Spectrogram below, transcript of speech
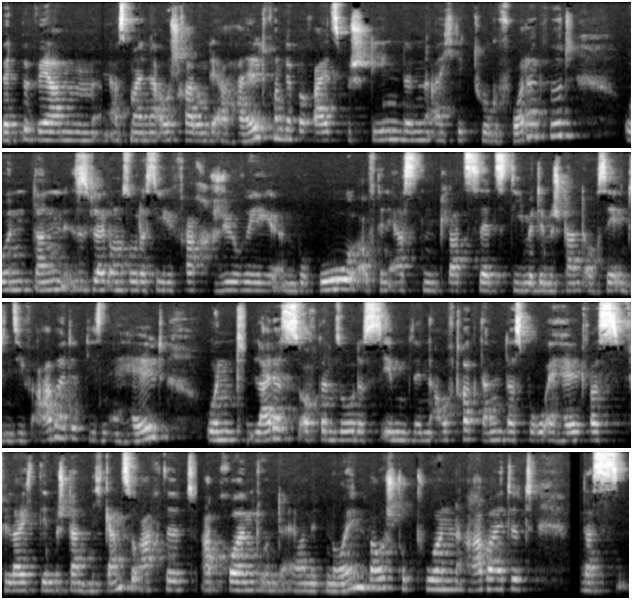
Wettbewerben erstmal in der Ausschreibung der Erhalt von der bereits bestehenden Architektur gefordert wird. Und dann ist es vielleicht auch noch so, dass die Fachjury im Büro auf den ersten Platz setzt, die mit dem Bestand auch sehr intensiv arbeitet, diesen erhält. Und leider ist es oft dann so, dass eben den Auftrag dann das Büro erhält, was vielleicht den Bestand nicht ganz so achtet, abräumt und mit neuen Baustrukturen arbeitet. Das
